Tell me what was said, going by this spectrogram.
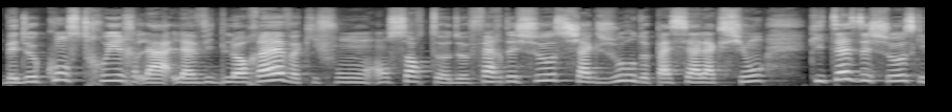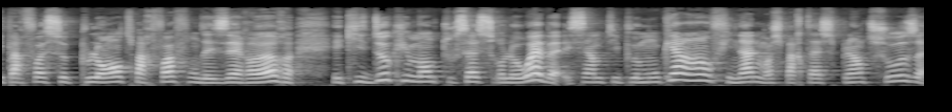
ben, de construire la, la vie de leurs rêves, qui font en sorte de faire des choses chaque jour, de passer à l'action, qui testent des choses, qui parfois se plantent, parfois font des erreurs, et qui documentent tout ça sur le web. C'est un petit peu mon cas, hein, au final. Moi, je partage plein de choses.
